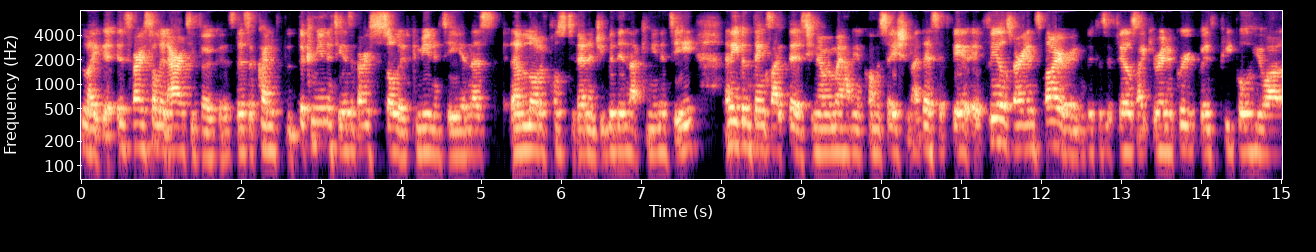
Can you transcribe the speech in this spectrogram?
like it's very solidarity focused. There's a kind of the community is a very solid community, and there's a lot of positive energy within that community. And even things like this, you know, when we're having a conversation like this, it, it feels very inspiring because it feels like you're in a group with people who are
